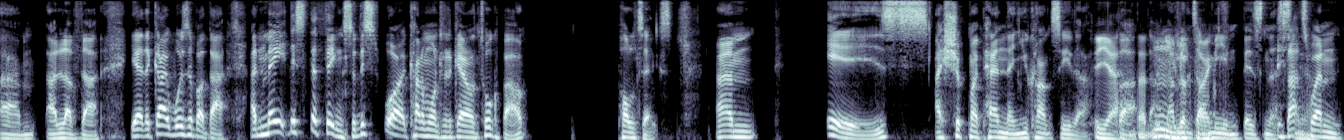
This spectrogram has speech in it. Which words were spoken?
Um, I love that. Yeah, the guy was about that. And mate, this is the thing. So this is what I kind of wanted to get on and talk about politics. Um, is I shook my pen. Then you can't see that. Yeah, but that- that, you that look means I mean business. Yeah. That's when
